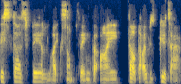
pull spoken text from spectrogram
this does feel like something that I felt that I was good at.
